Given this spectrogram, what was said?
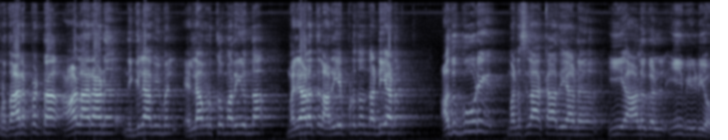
പ്രധാനപ്പെട്ട ആൾ ആരാണ്? നിഖില വിമൽ. എല്ലാവർക്കും അറിയുന്ന മലയാളത്തിൽ അറിയപ്പെടുന്ന നടിയാണ്. അതുകൂടി മനസ്സിലാക്കാതെയാണ് ഈ ആളുകൾ ഈ വീഡിയോ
